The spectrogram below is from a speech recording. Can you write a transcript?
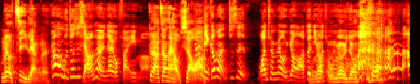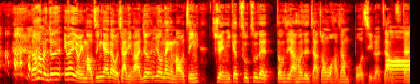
没有伎俩了。他们不就是想要看人家有反应吗？对啊，这样才好笑啊但！你根本就是完全没有用啊，对你完全我没有用用。然后他们就是因为有一个毛巾盖在我下体嘛，就用那个毛巾卷一个粗粗的东西，然后就假装我好像勃起了这样子，哦但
